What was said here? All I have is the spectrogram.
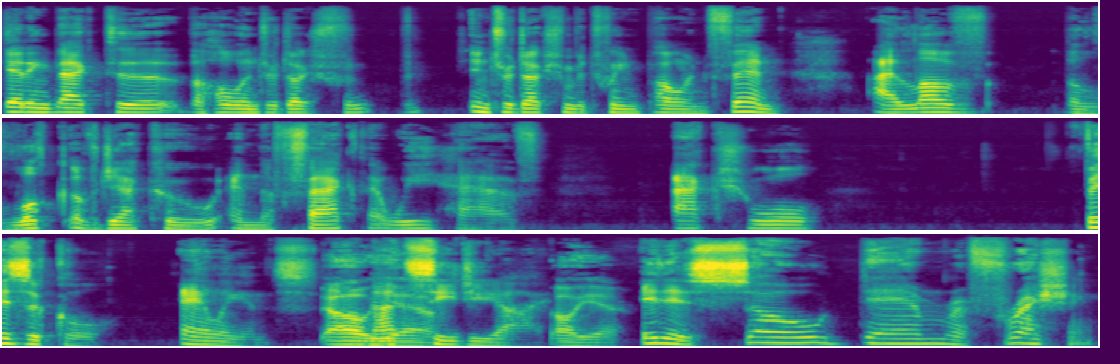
getting back to the whole introduction introduction between Poe and Finn, I love the look of Jakku and the fact that we have actual physical aliens, Oh, not yeah. CGI. Oh yeah. It is so damn refreshing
